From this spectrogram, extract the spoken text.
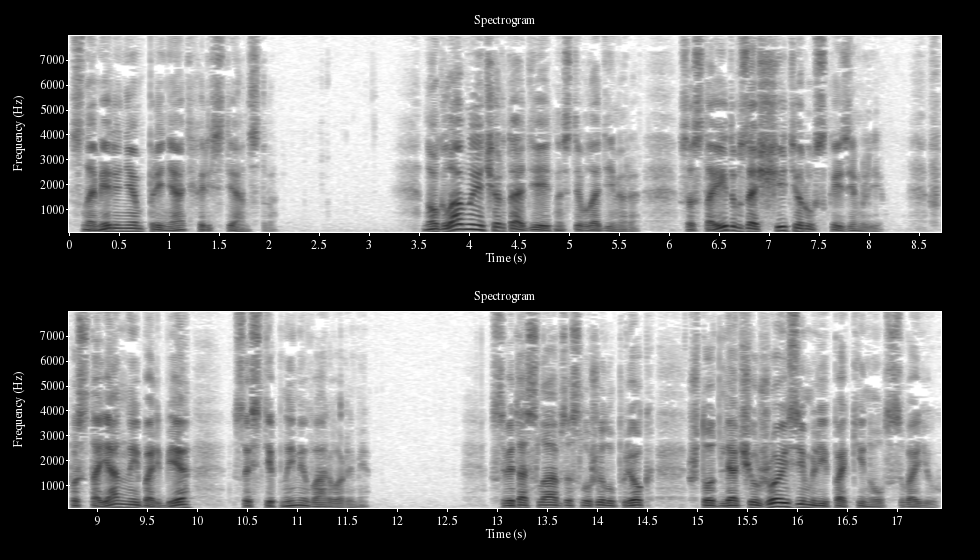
с намерением принять христианство. Но главная черта деятельности Владимира состоит в защите русской земли в постоянной борьбе со степными варварами. Святослав заслужил упрек, что для чужой земли покинул свою,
